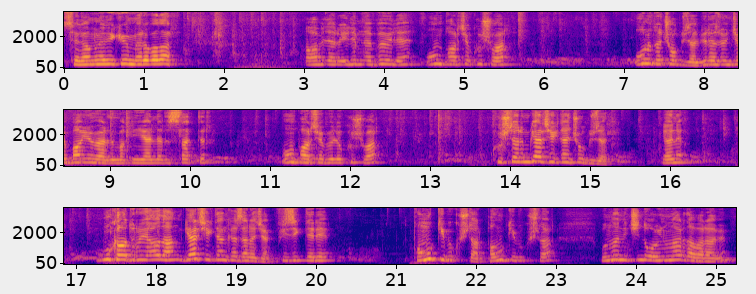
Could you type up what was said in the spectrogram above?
Selamünaleyküm, merhabalar. Abiler elimde böyle 10 parça kuş var. Onu da çok güzel. Biraz önce banyo verdim. Bakın yerler ıslaktır. 10 parça böyle kuş var. Kuşlarım gerçekten çok güzel. Yani bu kadroyu alan gerçekten kazanacak. Fizikleri pamuk gibi kuşlar, pamuk gibi kuşlar. Bunların içinde oyunlar da var abim.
